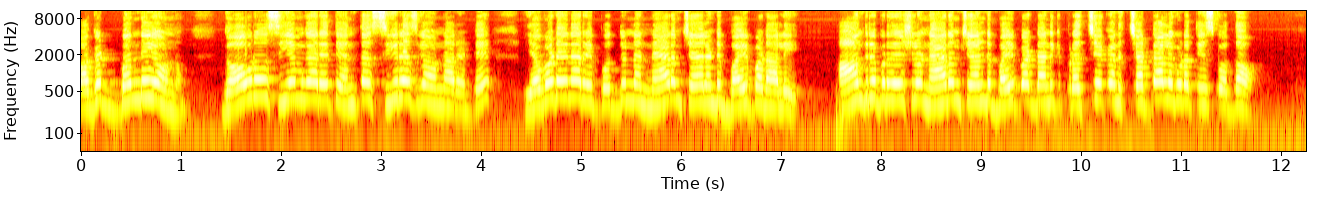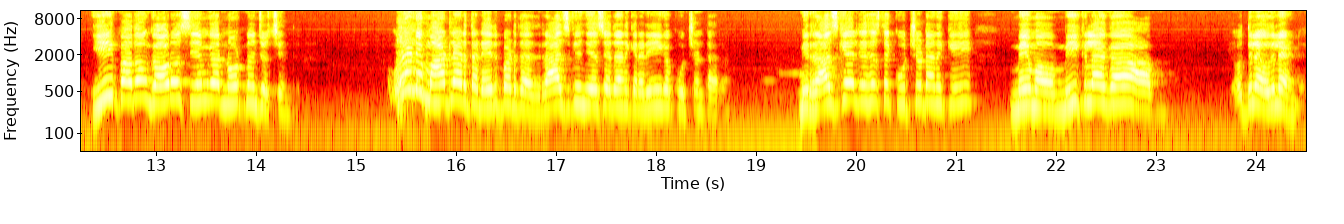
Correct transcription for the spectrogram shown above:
పగడ్బందీగా ఉన్నాం. గౌరవ్ సీఎం గారు అయితే ఎంత సీరియస్గా ఉన్నారంటే ఎవడైనా రేపు పొద్దున్న నేరం చేయాలంటే భయపడాలి. ఆంధ్రప్రదేశ్లో నేరం చేయాలంటే భయపడడానికి ప్రత్యేకమైన చట్టాలను కూడా తీసుకొద్దాం. ఈ పదం గౌరవ్ సీఎం గారి నోటి నుంచి వచ్చింది. ఉండండి మాట్లాడతాడు ఏది పడుతుంది? రాజకీయం చేసేదానికి రెడీగా కూర్చుంటారు. మీరు రాజకీయాలు చేసేస్తే కూర్చోడానికి మేము మీకులాగా వదిలే వదిలేయండి.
